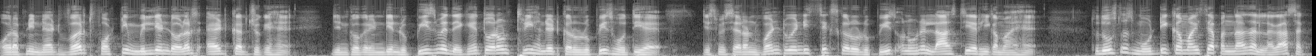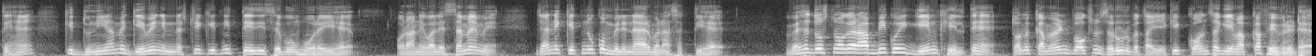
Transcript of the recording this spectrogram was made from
और अपनी नेटवर्थ 40 मिलियन डॉलर्स ऐड कर चुके हैं। जिनको अगर इंडियन रुपीज़ में देखें तो अराउंड 300 करोड़ रुपीज़ होती है, जिसमें से अराउंड 126 करोड़ रुपीज़ उन्होंने लास्ट ईयर ही कमाए हैं। तो दोस्तों, इस मोटी कमाई से आप अंदाज़ा लगा सकते हैं कि दुनिया में गेमिंग इंडस्ट्री कितनी तेज़ी से बूम हो रही है। और आने वाले समय में जाने कितनों को मिलनायर बना सकती है। वैसे दोस्तों, अगर आप भी कोई गेम खेलते हैं तो हमें कमेंट बॉक्स में ज़रूर बताइए कि कौन सा गेम आपका फेवरेट है।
